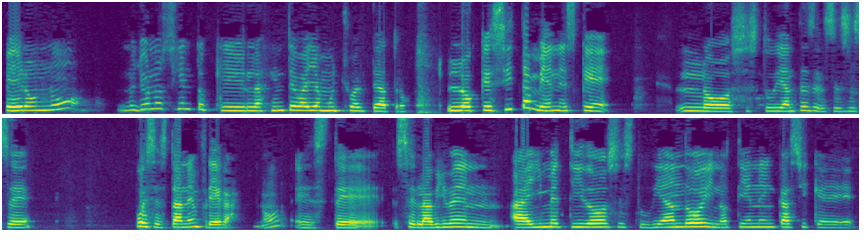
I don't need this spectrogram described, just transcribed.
Pero no, no, yo no siento que la gente vaya mucho al teatro. Lo que sí también es que los estudiantes del CCC pues están en friega, ¿no? Este, se la viven ahí metidos estudiando y no tienen casi que,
